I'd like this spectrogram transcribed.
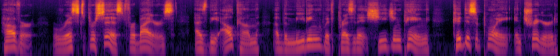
However, risks persist for buyers as the outcome of the meeting with President Xi Jinping could disappoint and triggered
